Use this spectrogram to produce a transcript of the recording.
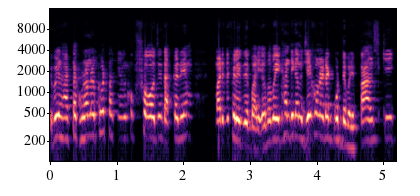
এবং হাতটা ঘোরানোর পর তাকে আমি খুব সহজে ধাক্কা দিয়ে মাটিতে ফেলে দিতে পারি অথবা এখান থেকে আমি যে কোনো অ্যাটাক করতে পারি। পাঁচ কিক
